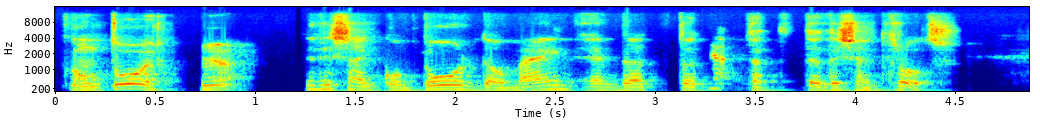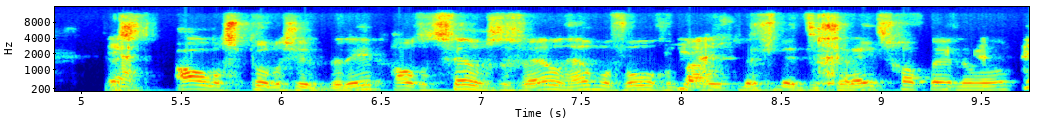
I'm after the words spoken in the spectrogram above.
Kantoor. Ja. Dit is zijn kantoordomein en dat, dat, Ja. dat, dat is zijn trots. Er Ja. zit- alle spullen zitten erin, altijd veel te veel, helemaal volgebouwd Ja. met, met de gereedschappen en zo.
